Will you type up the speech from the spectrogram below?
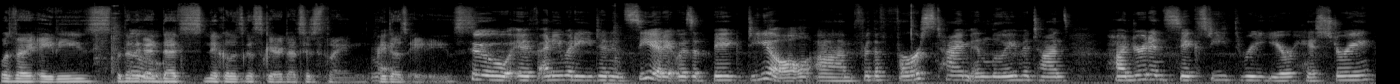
was very '80s, but then Ooh. again, that's Nicolas Ghesquière. That's his thing. He does '80s. So if anybody didn't see it, it was a big deal. Um, for the first time in Louis Vuitton's 163 year history,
